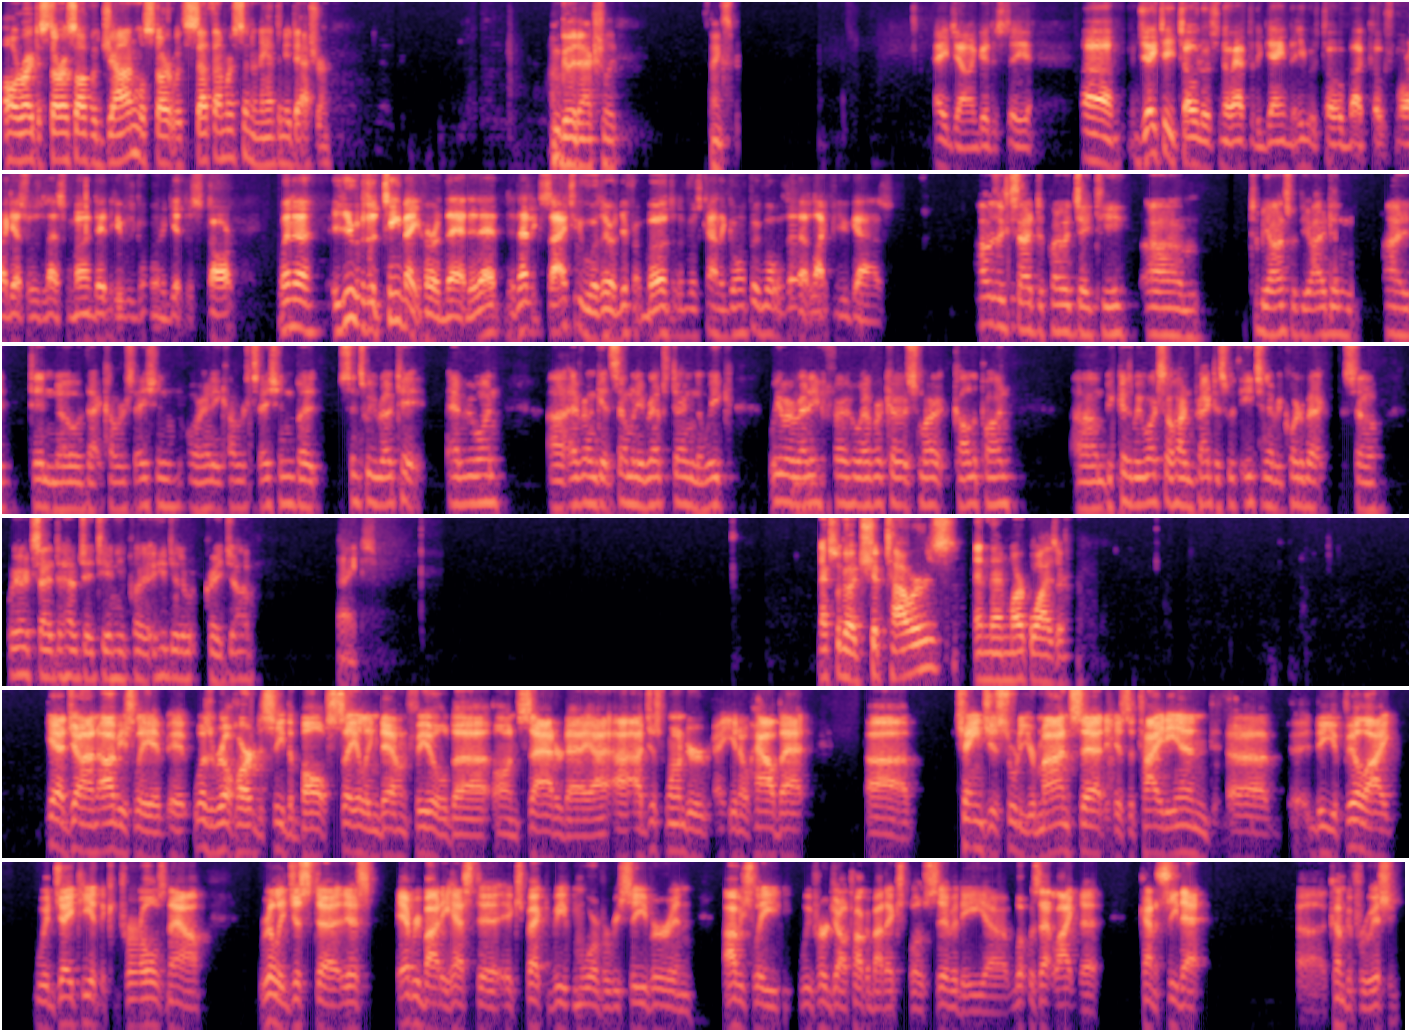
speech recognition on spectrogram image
All right, to start us off with John, we'll start with Seth Emerson and Anthony Dasher. I'm good, actually. Thanks. Hey, John, good to see you. Uh, JT told us, you know, after the game that he was told by Coach Moore, I guess it was last Monday, that he was going to get the start. When uh, you as a teammate heard that, did that did that excite you? Was there a different buzz that was kind of going through? What was that like for you guys? I was excited to play with JT. Um, to be honest with you, I didn't I didn't know of that conversation or any conversation, but since we rotate everyone, uh, everyone gets so many reps during the week. We were ready for whoever Coach Smart called upon um, because we work so hard in practice with each and every quarterback. So we are excited to have JT, and he played. He did a great job. Thanks. Next, we'll go to Chip Towers and then Marc Weiszer. Yeah, John. Obviously, it, it was real hard to see the ball sailing downfield uh, on Saturday. I, I, just wonder, you know, how that uh, changes sort of your mindset as a tight end. Uh, do you feel like with JT at the controls now, really just uh, just everybody has to expect to be more of a receiver? And obviously, we've heard y'all talk about explosivity. Uh, what was that like to kind of see that uh, come to fruition?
